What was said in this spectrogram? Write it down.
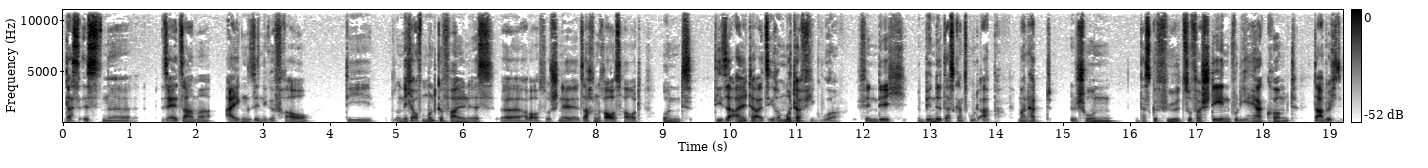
das ist eine seltsame, eigensinnige Frau, die so nicht auf den Mund gefallen ist, äh, aber auch so schnell Sachen raushaut. Und diese Alte als ihre Mutterfigur, finde ich, bindet das ganz gut ab. Man hat schon das Gefühl zu verstehen, wo die herkommt, dadurch,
